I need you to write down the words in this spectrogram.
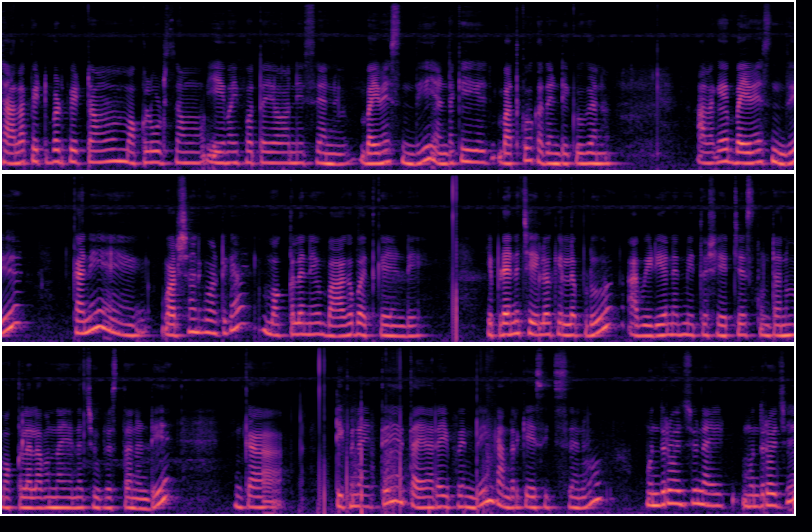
చాలా పెట్టుబడి పెట్టాము మొక్కలు ఉడిసాము ఏమైపోతాయో అనేసి అని భయం వేసింది ఎండకి బతకవు కదండి ఎక్కువగాను. అలాగే భయం వేసింది కానీ వర్షానికి మట్టుగా మొక్కలు అనేవి బాగా బతికాయండి. ఎప్పుడైనా చేలోకి వెళ్ళినప్పుడు ఆ వీడియో అనేది మీతో షేర్ చేసుకుంటాను. మొక్కలు ఎలా ఉన్నాయని చూపిస్తానండి. ఇంకా టిఫిన్ అయితే తయారైపోయింది. ఇంక అందరికీ వేసి ఇచ్చేసాను. ముందు రోజు నైట్ ముందు రోజే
